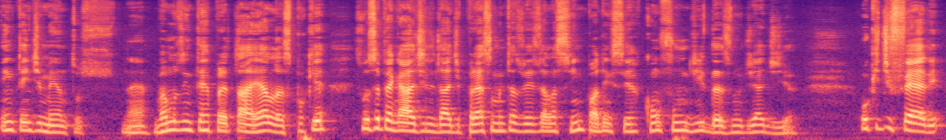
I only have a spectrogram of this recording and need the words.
entendimentos. Né? Vamos interpretar elas, porque se você pegar agilidade e pressa, muitas vezes elas sim podem ser confundidas no dia a dia. O que difere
